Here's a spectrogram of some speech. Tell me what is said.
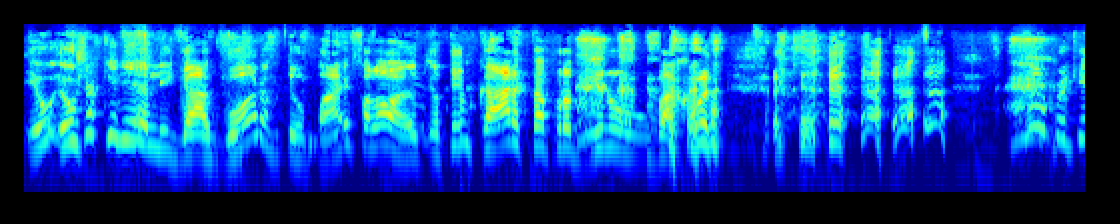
eu, eu já queria ligar agora pro teu pai e falar, ó, eu, eu tenho um cara que tá produzindo um bagulho. não, porque,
